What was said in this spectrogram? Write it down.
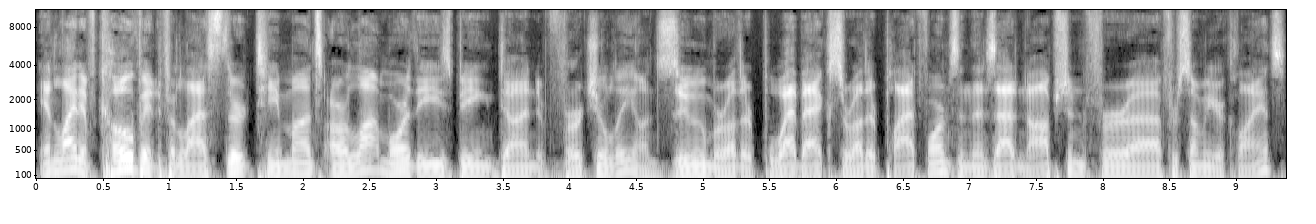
in light of COVID for the last 13 months, are a lot more of these being done virtually on Zoom or other WebEx or other platforms? And is that an option for uh, for some of your clients?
